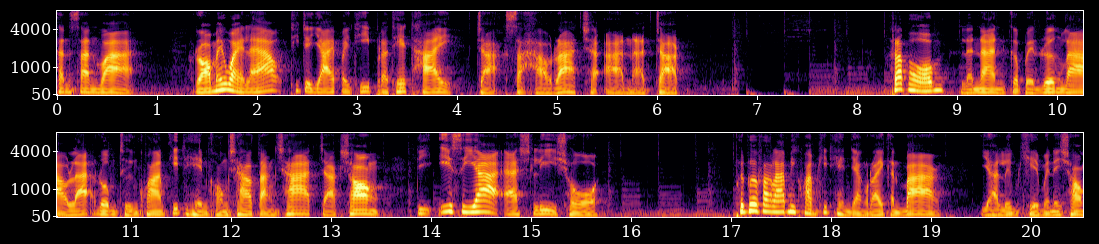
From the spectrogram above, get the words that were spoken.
สั้นๆว่า รอไม่ไหวแล้วที่จะย้ายไปที่ประเทศไทยจากสหราชอาณาจักร ครับผมและนั่นก็เป็นเรื่องราวและรวมถึงความคิดเห็นของชาวต่างชาติจากช่อง The i s i a Ashley Show เพื่อนๆฟังแล้วมีความคิดเห็นอย่างไรกันบ้าง อย่าลืมเขียนไว้ในช่อง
